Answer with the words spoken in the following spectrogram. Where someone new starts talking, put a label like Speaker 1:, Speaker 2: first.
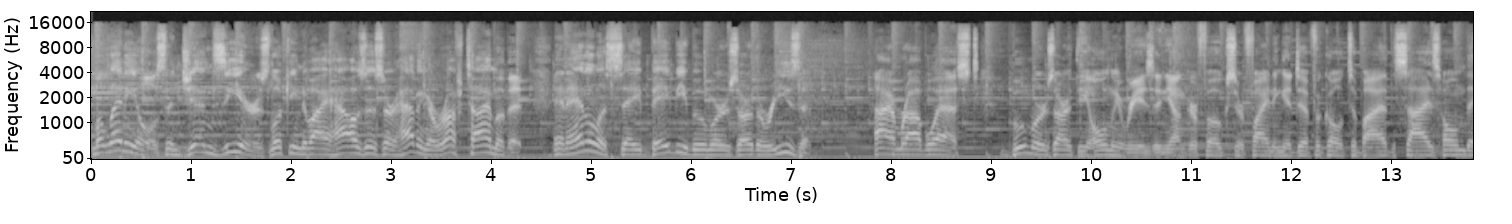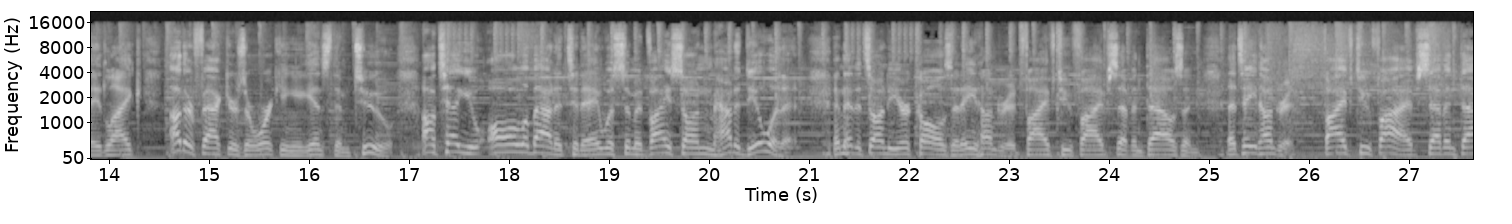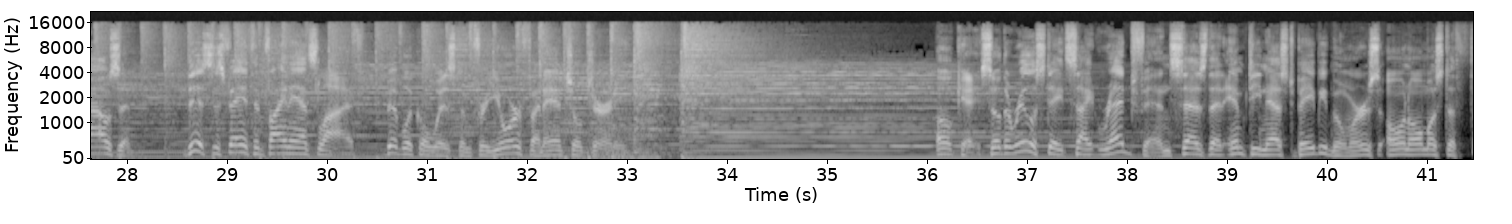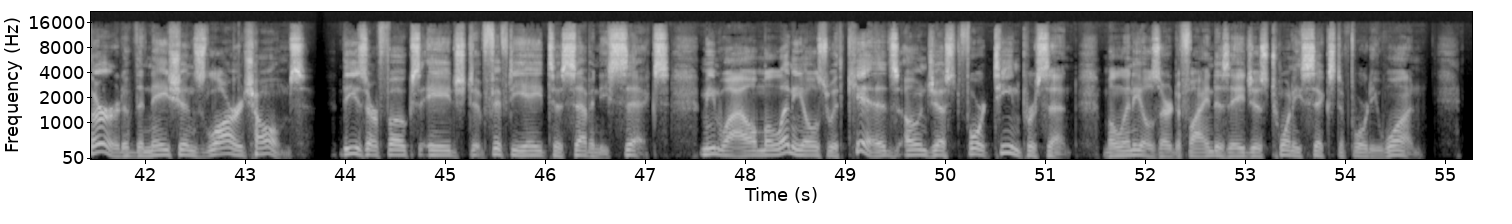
Speaker 1: Millennials and Gen Zers looking to buy houses are having a rough time of it, and analysts say baby boomers are the reason. Hi, I'm Rob West. Boomers aren't the only reason younger folks are finding it difficult to buy the size home they'd like. Other factors are working against them too. I'll tell you all about it today with some advice on how to deal with it. And then it's on to your calls at 800 525 7000. That's 800 525 7000. This is Faith and Finance Live, biblical wisdom for your financial journey. Okay, so the real estate site Redfin says that empty nest baby boomers own almost a third of the nation's large homes. These are folks aged 58 to 76. Meanwhile, millennials with kids own just 14%. Millennials are defined as ages 26 to 41.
